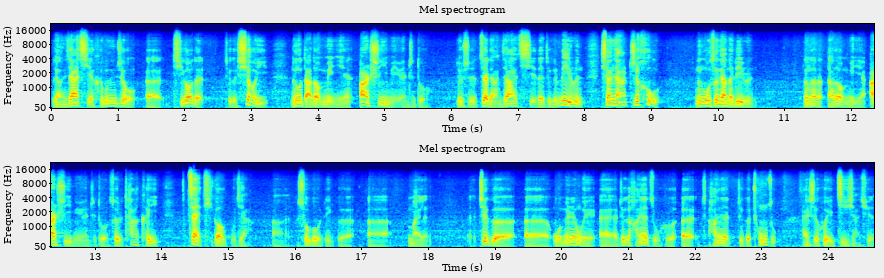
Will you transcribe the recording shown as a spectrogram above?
两家企业合并之后，呃，提高的这个效益能够达到每年二十亿美元之多。就是在两家企业的这个利润相加之后，能够增加的利润能达达到每年二十亿美元之多。所以它可以再提高股价啊，收购这个呃 Mylan。这个呃，我们认为，呃，这个行业组合，呃，行业这个重组还是会继续下去的。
